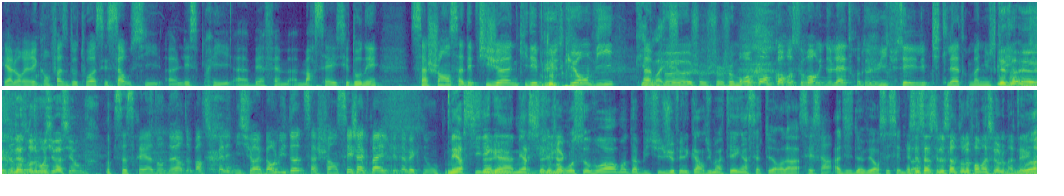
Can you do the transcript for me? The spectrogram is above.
Et alors Eric, en face de toi, c'est ça aussi euh, l'esprit euh, BFM Marseille, c'est donner sa chance à des petits jeunes qui débutent, qui ont envie un peu. Je, me revois encore recevoir une lettre de lui, tu sais, les petites lettres manuscrites. Lettre, euh, de motivation Ça serait un honneur de participer à l'émission. Et eh ben on lui donne sa chance. C'est Jacques Bail qui est avec nous. Merci les gars, merci de me recevoir. Moi, d'habitude, je fais le quart du matin à 7h là. C'est ça. À 19h, c'est sympa. C'est ça, c'est le centre de formation le matin.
